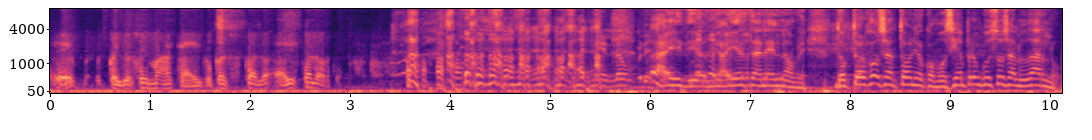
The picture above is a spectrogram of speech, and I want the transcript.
Eh, pues yo soy más académico, pues ahí está el orden. el nombre. Ay, Dios mío, ahí está en el nombre. Doctor José Antonio, como siempre, un gusto saludarlo.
